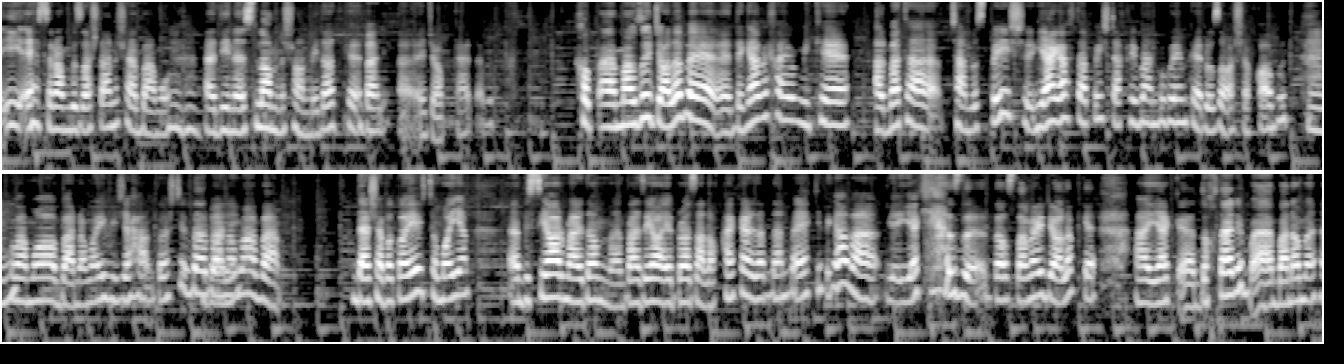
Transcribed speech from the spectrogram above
این احترام گذاشتنش به دین اسلام نشان می‌داد که بله. اجاب کرده بود خب موضوع جالب دیگه می‌خوایم که البته چند روز پیش یک هفته پیش تقریبا بگوییم که روز عاشقا بود و ما برنامه ویژه هم داشتیم در بله. برنامه و در شبکه های اجتماعی هم بسیار مردم بعضی ها ابراز علاقه کرده بودن به یکی دیگه و یکی از داستان های جالب که یک دختری به نام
